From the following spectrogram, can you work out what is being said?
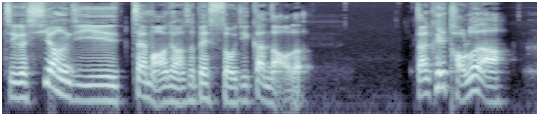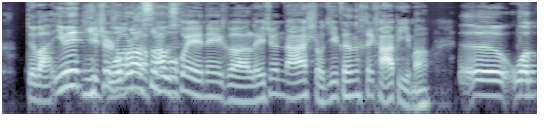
这个相机在某种讲是被手机干倒的，咱可以讨论啊。对吧？因为你是我不知道是不是会那个雷军拿手机跟黑卡比吗？呃，我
